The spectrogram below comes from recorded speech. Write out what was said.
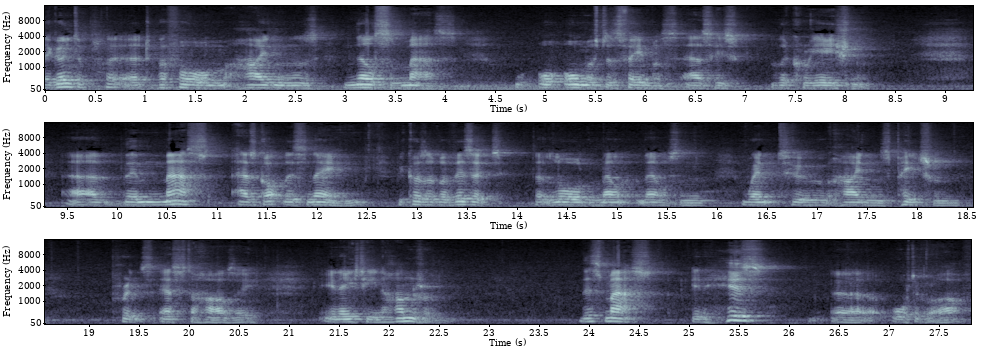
They're going to, uh, to perform Haydn's Nelson Mass, almost as famous as his The Creation. Uh, the Mass has got this name because of a visit that Lord Mel Nelson went to Haydn's patron, Prince Esterhazy, in 1800. This Mass, in his uh, autograph,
